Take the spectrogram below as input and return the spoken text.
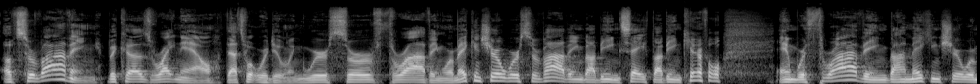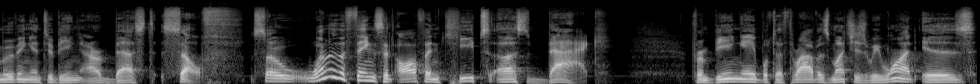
of surviving because right now that's what we're doing. We're serve thriving. We're making sure we're surviving by being safe, by being careful, and we're thriving by making sure we're moving into being our best self. So one of the things that often keeps us back from being able to thrive as much as we want is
